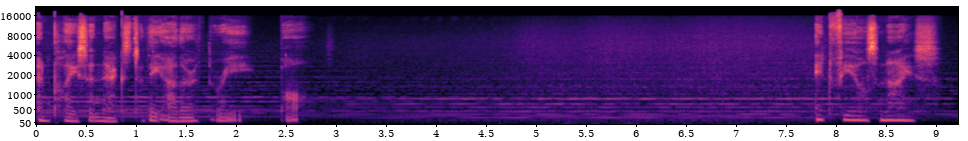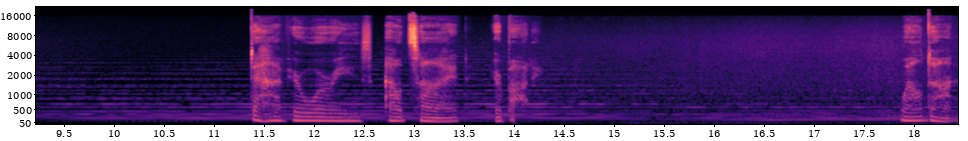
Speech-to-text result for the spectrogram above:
and place it next to the other three balls. It feels nice to have your worries outside your body. Well done.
